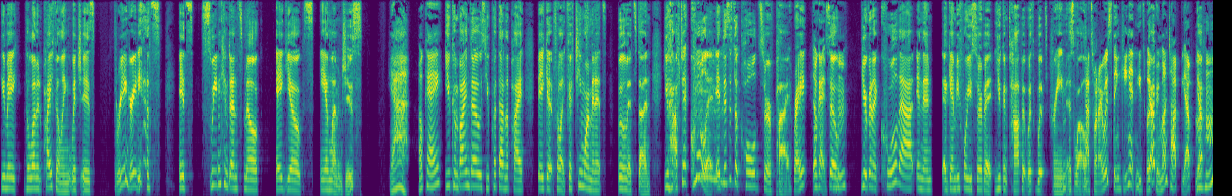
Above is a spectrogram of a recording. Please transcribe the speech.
you make the lemon pie filling, which is three ingredients. It's sweetened condensed milk, egg yolks, and lemon juice. Yeah. Okay. You combine those, you put that in the pie, bake it for like 15 more minutes, boom, it's done. You have to cool it. it this is a cold serve pie, right? Okay. So mm-hmm. You're going to cool that. And then again, before you serve it, you can top it with whipped cream as well. That's what I was thinking. It needs whipped yep. cream on top. Yep. Yep. Mm-hmm.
